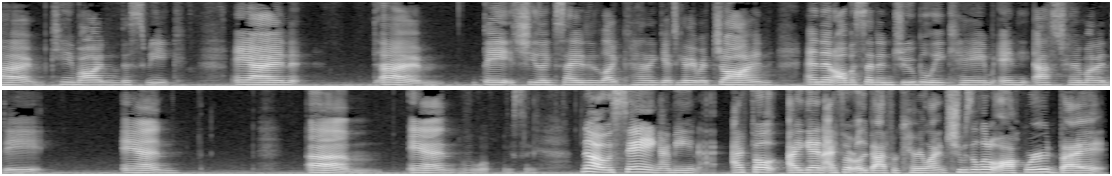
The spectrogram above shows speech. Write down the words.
um, came on this week, and um, they she like decided to like kind of get together with John, and then all of a sudden Jubilee came and he asked him on a date, and um and what was it? No, I was saying. I mean, I felt again. I felt really bad for Caroline. She was a little awkward, but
